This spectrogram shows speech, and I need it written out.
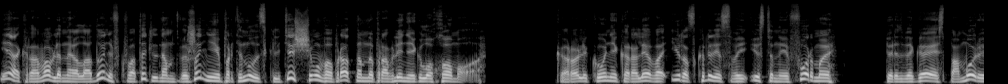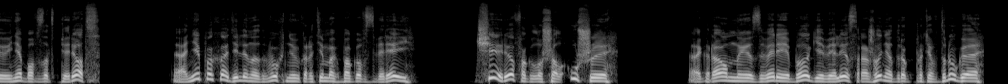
и окровавленная ладонь в хватательном движении протянулась к летящему в обратном направлении глухому. Король Кони и королева И раскрыли свои истинные формы, передвигаясь по морю и небу взад вперед, они походили на двух неукротимых богов-зверей, чей рёв оглушал уши. Огромные звери и боги вели сражения друг против друга,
